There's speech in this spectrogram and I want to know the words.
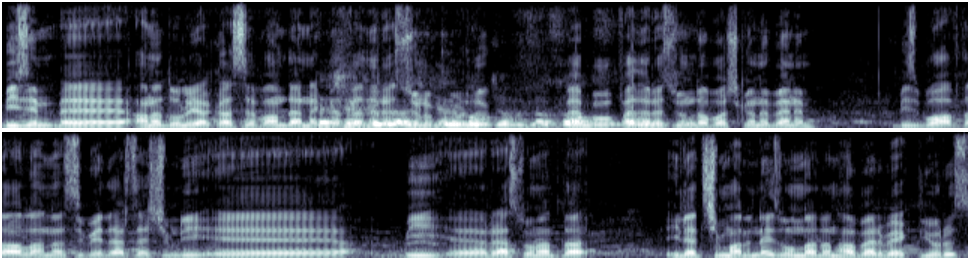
bizim e, Anadolu yakası Van Dernekler Federasyonu kurduk ve bu federasyonun da başkanı benim. Biz bu hafta Allah nasip ederse şimdi e, bir e, restoranla iletişim halindeyiz. Onlardan haber bekliyoruz.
